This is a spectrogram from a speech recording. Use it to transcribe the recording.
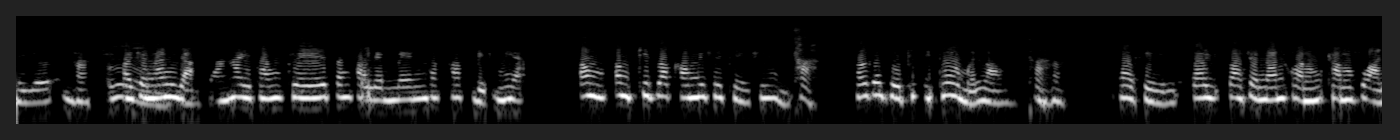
มาเยอะนะคะอืมเพราะฉะนั้นอยากจะให้ทั้ง press ทั้ง parliament ทั้ง public เนี่ย ต้องต้องคิดว่าเขาไม่ใช่ patient ค่ะเขาก็คือพีเตอร์เหมือนเราค่ะน ก็คือก็ก็ฉะนั้นความคำขวัญ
